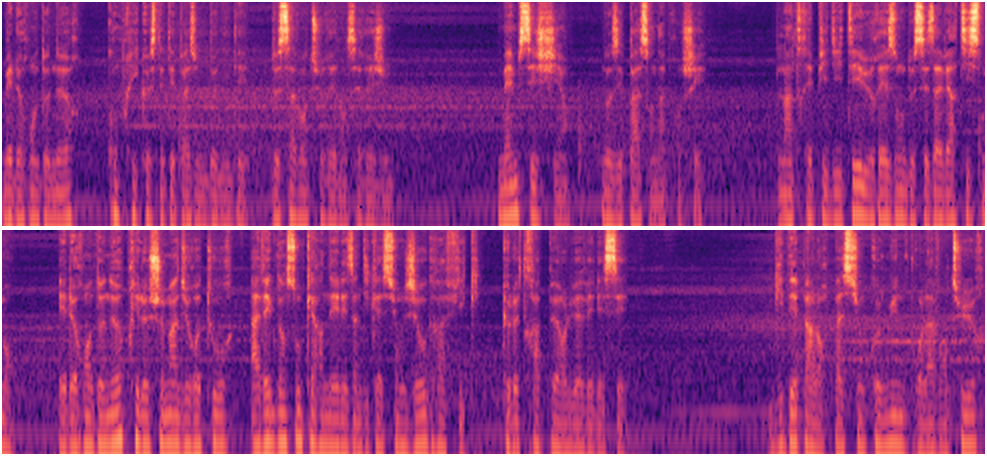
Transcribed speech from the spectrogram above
mais le randonneur comprit que ce n'était pas une bonne idée de s'aventurer dans ces régions. Même ses chiens n'osaient pas s'en approcher. L'intrépidité eut raison de ses avertissements, et le randonneur prit le chemin du retour avec dans son carnet les indications géographiques que le trappeur lui avait laissées. Guidés par leur passion commune pour l'aventure,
